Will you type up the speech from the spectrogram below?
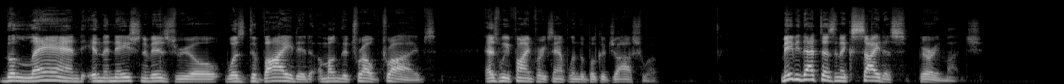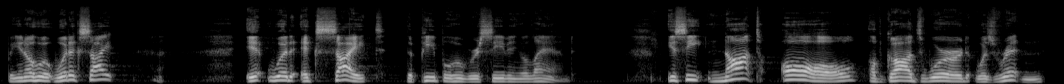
the land in the nation of Israel was divided among the 12 tribes, as we find, for example, in the book of Joshua. Maybe that doesn't excite us very much. But you know who it would excite? It would excite the people who were receiving the land. You see, not all of God's word was written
